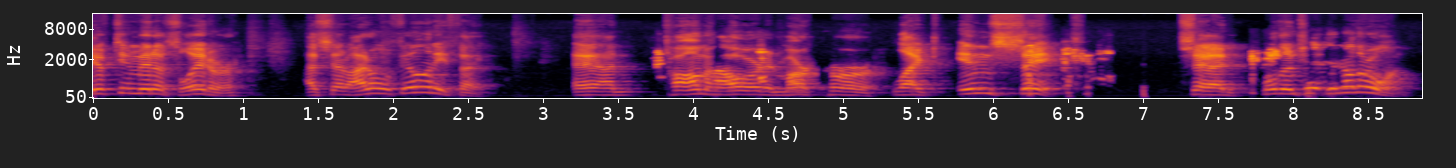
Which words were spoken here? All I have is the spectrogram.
15 minutes later, I said, I don't feel anything. And Tom Howard and Mark Kerr, like in sync, said, Well, then take another one.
